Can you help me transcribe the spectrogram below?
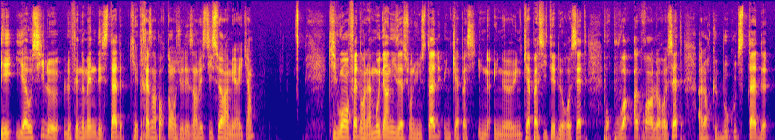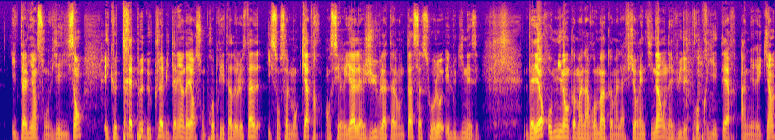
Et il y a aussi le, phénomène des stades, qui est très important aux yeux des investisseurs américains, qui voient en fait dans la modernisation d'une stade une, une- capacité de recettes pour pouvoir accroître leurs recettes, alors que beaucoup de stades italiens sont vieillissants et que très peu de clubs italiens d'ailleurs sont propriétaires de le stade. Ils sont seulement quatre en Serie A, la Juve, l'Atalanta, Sassuolo et l'Udinese. D'ailleurs, au Milan comme à la Roma, comme à la Fiorentina, on a vu les propriétaires américains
